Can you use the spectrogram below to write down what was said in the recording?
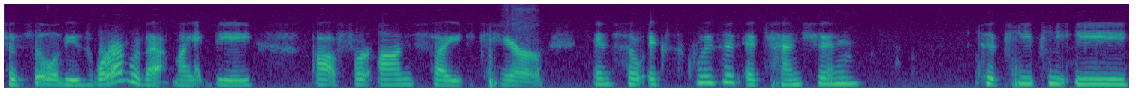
facilities, wherever that might be, uh, for on site care. And so, exquisite attention to PPE,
